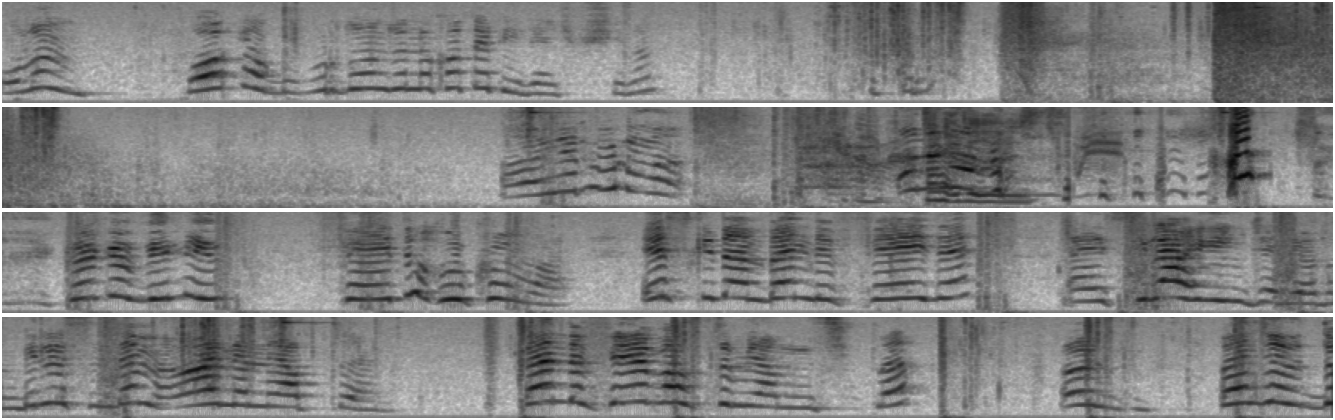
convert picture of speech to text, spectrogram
Oğlum var ya bu burada olunca ne kadar iğrenç bir şey lan. Hayır vurma. Hadi. Kanka benim F'de hukum var. Eskiden ben de F'de e, silah inceliyordum bilirsin değil mi? Aynen yaptım. Ben de F bastım yanlışlıkla. Öldüm. Bence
